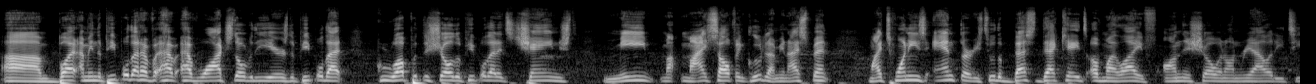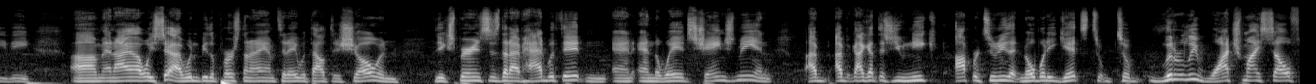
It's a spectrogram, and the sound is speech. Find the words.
Um, but I mean, the people that have, have have watched over the years, the people that grew up with the show, the people that it's changed, me myself included. I mean, I spent my 20s and 30s, two of the best decades of my life on this show and on reality TV. Um, and I always say I wouldn't be the person that I am today without this show and the experiences that I've had with it and and and the way it's changed me. And I've, I've I got this unique opportunity that nobody gets to to literally watch myself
